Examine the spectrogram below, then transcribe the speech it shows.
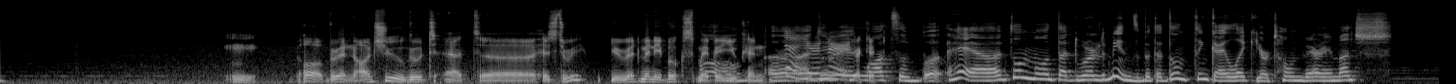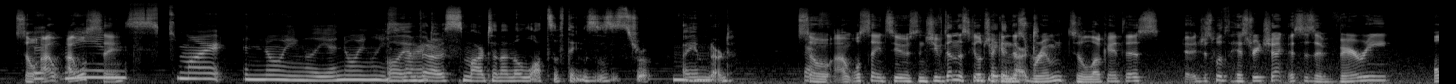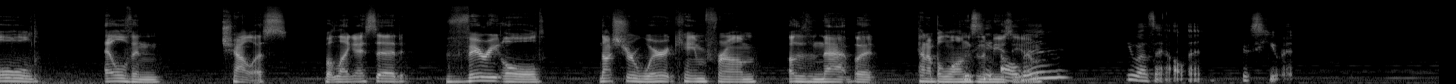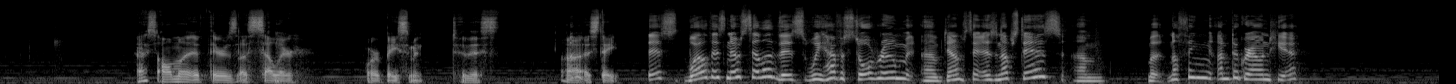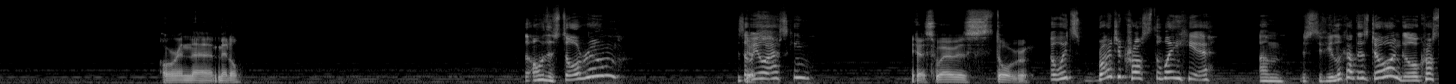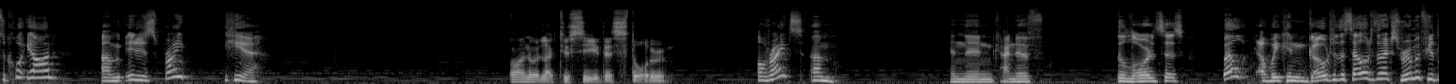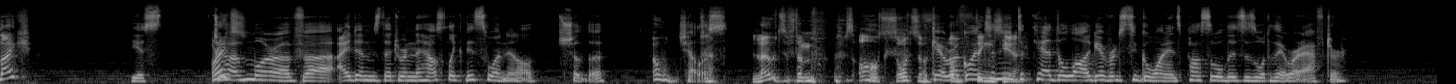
Hmm. Oh, Bryn, aren't you good at uh, history? You read many books. Maybe you Oh, can. Uh, Yeah, I you're a do read lots of bu- Hey, I don't know what that word means, but I don't think I like your tone very much. So It I, I will say, smart, annoyingly, annoyingly smart. Well, I am very smart and I know lots of things. This is true. I am Mhm. nerd. so Yes. I will say too, since you've done the skill check in this nerd. room to locate this, uh, just with history check, this is a very old elven chalice. But like I said, very old. Not sure where it came from, other than that, but kind of belongs Was in the museum. Elven? He wasn't Elven. He was human. Ask Olma if there's a cellar or basement to this uh, estate. There's well, there's no cellar. There's we have a storeroom uh, downstairs and upstairs. Um, but nothing underground here. Or in the middle. Oh, the storeroom? Is that what you're asking? Yes, where is storeroom? Oh, it's right across the way here. Um, just if you look out this door and go across the courtyard, um, it is right here. One would like to see this storeroom. All right. Um, and then kind of, the Lord says, "Well, uh, we can go to the cellar to the next room if you'd like." Yes. All Do you have more of uh, items that were in the house like this one? And I'll show the Oh, chalice. loads of them. There's all sorts of, Okay, we're of going to things need here. to catalog every single one. It's possible this is what they were after.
